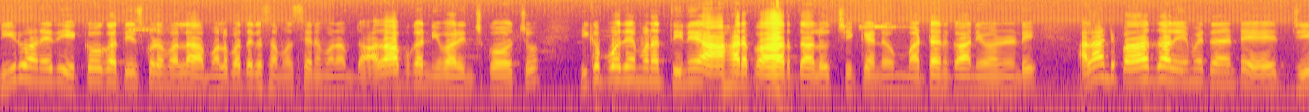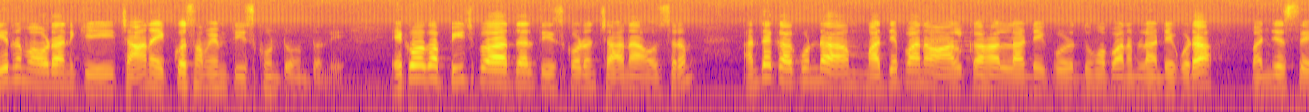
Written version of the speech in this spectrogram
నీరు అనేది ఎక్కువగా తీసుకోవడం వల్ల మలబద్ధక సమస్యను మనం దాదాపుగా నివారించుకోవచ్చు. ఇకపోతే మనం తినే ఆహార పదార్థాలు చికెన్ మటన్ కానివ్వండి అలాంటి పదార్థాలు ఏమవుతుందంటే జీర్ణం అవడానికి చాలా ఎక్కువ సమయం తీసుకుంటూ ఉంటుంది. ఎక్కువగా పీచు పదార్థాలు తీసుకోవడం చాలా అవసరం. అంతేకాకుండా మద్యపానం ఆల్కహాల్ లాంటివి కూడా ధూమపానం లాంటివి కూడా పనిచేస్తే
